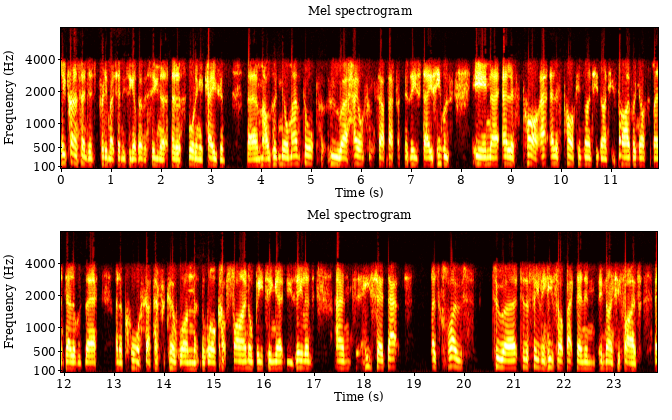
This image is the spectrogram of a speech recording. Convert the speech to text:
it transcended pretty much anything I've ever seen at, at a sporting occasion. Um, I was with Neil Manthorp, who uh, hails from South Africa these days. He was in uh, Ellis Park at Ellis Park in 1995 when Nelson Mandela was there, and of course South Africa won the World Cup final, beating uh, New Zealand. And he said that's as close to uh, to the feeling he felt back then in in '95. Uh,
